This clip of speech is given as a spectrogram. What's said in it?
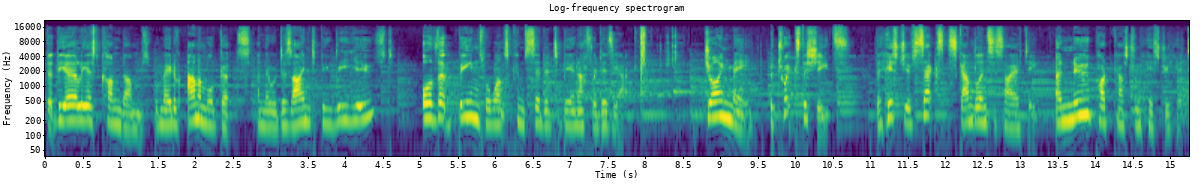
that the earliest condoms were made of animal guts and they were designed to be reused? Or that beans were once considered to be an aphrodisiac? Join me, Betwixt the Sheets, the history of sex, scandal, and society, a new podcast from History Hit,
